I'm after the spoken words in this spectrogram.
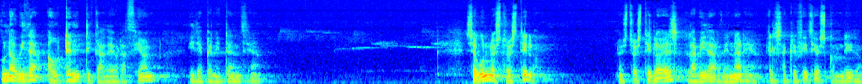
una vida auténtica de oración y de penitencia, según nuestro estilo. Nuestro estilo es la vida ordinaria, el sacrificio escondido,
